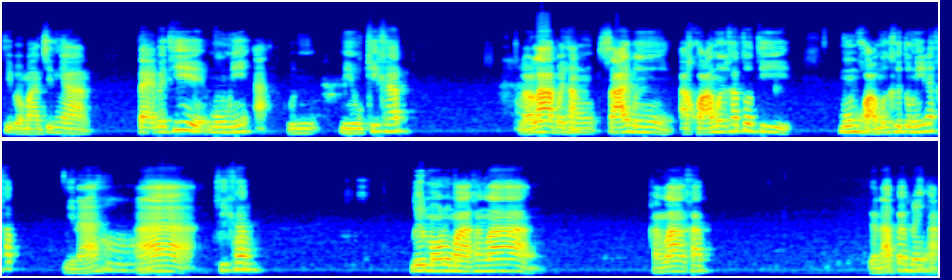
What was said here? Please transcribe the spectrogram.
ที่ประมาณชิ้นงาน แตะไปที่มุมนี้อะคุณมิวคลิกครับ แล้วลากไปทางซ้ายมืออะขวามือครับโทษที มุมขวามือคือตรงนี้นะครับ นี่นะอ๋ออ่าคลิกครับ เลื่อนมองลงมาข้างล่าง ข้างล่างครับ เดี๋ยวนะแป๊บนึงอะ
